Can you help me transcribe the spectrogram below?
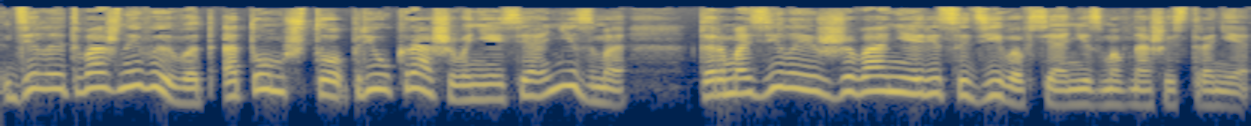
делает важный вывод о том, что приукрашивание сионизма – тормозило изживание рецидивов сионизма в нашей стране,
